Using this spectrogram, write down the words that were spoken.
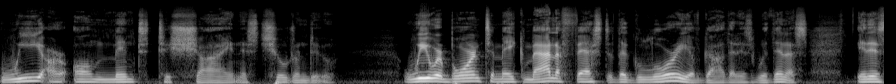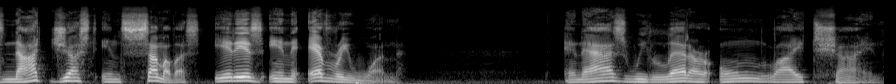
We are all meant to shine as children do. We were born to make manifest the glory of God that is within us. It is not just in some of us, it is in everyone. And as we let our own light shine,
